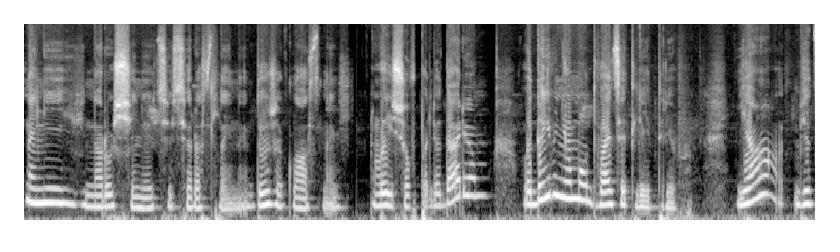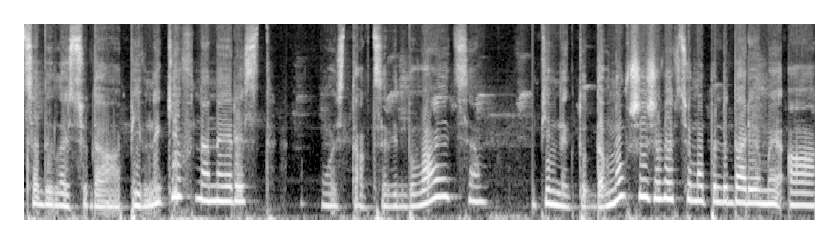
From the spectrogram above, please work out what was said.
На ній нарощені ці всі рослини. Дуже класний. Вийшов полюдаріум, води в ньому 20 літрів. Я відсадила сюди півників на нерест. Ось так це відбувається. Півник тут давно вже живе в цьому полюдаріумі, а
